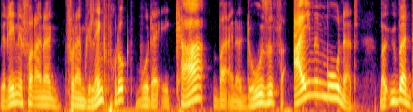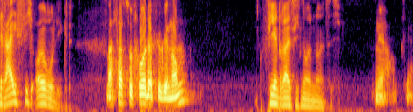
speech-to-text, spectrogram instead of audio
Wir reden hier von, einer, von einem Gelenkprodukt, wo der EK bei einer Dose für einen Monat bei über 30 Euro liegt. Was hast du vor dafür genommen? 34,99. Ja, okay.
